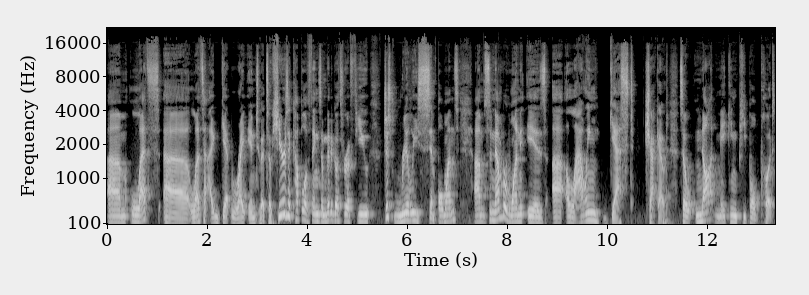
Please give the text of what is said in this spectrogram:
um, let's uh, let's uh, get right into it. So here's a couple of things. I'm going to go through a few just really simple ones. Um, so number one is uh, allowing guest checkout. So not making people put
